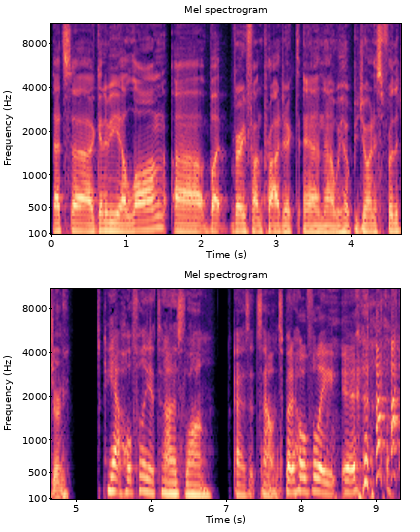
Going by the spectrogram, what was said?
that's uh, going to be a long uh, but very fun project. And uh, we hope you join us for the journey. Yeah, hopefully it's not as long as it sounds, but hopefully it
